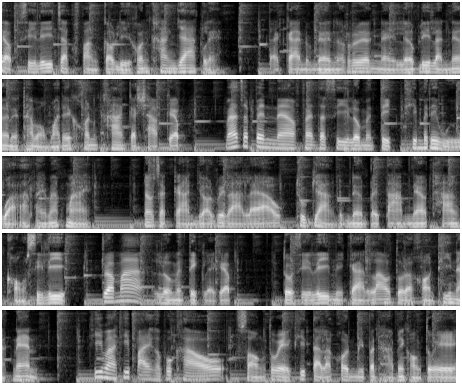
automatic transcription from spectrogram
กับซีรีส์จากฝั่งเกาหลีค่อนข้างยากเลย แต่การดำเนินเรื่องใน Lovely Runner เนี่ยทำออกมาได้ค่อนข้างกระชับครับแม้จะเป็นแนวแฟนตาซีโรแมนติกที่ไม่ได้หวือหวาอะไรมากมาย นอกจากการย้อนเวลาแล้วทุกอย่างดำเนินไปตามแนวทางของซีรีส์ดราม่าโรแมนติกเลยครับตัวซีรีส์มีการเล่าตัวละครที่หนักแน่น ที่มาที่ไปของพวกเขา 2 ตัวเอกที่แต่ละคนมีปัญหาเป็นของตัวเอง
